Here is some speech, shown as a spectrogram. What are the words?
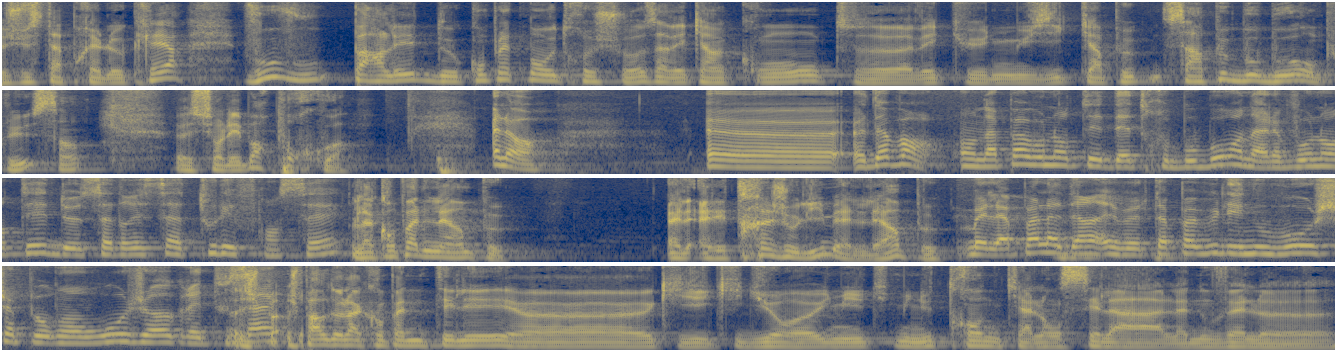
juste après Leclerc. Vous vous parlez de complètement autre chose avec un conte, avec une musique un peu, c'est un peu bobo en plus hein, sur les bords. Pourquoi? Alors. Euh, D'abord, on n'a pas volonté d'être bobo, on a la volonté de s'adresser à tous les Français. La campagne l'est un peu. Elle, elle, est très jolie, mais elle l'est un peu. Mais elle n'a pas la dernière. T'as pas vu les nouveaux chaperons rouges, ogres et tout je, ça Je parle de la campagne télé euh, qui, qui, dure une minute, une minute trente, qui a lancé la, la nouvelle. Euh...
